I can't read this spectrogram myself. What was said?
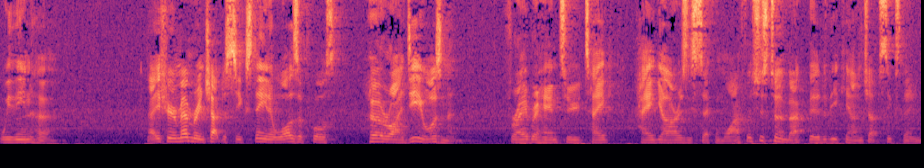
within her. Now, if you remember in chapter 16, it was, of course, her idea, wasn't it? For Abraham to take Hagar as his second wife. Let's just turn back there to the account in chapter 16.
